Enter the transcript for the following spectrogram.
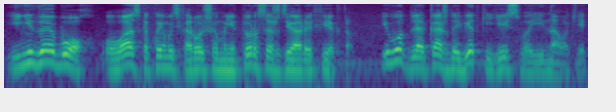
И не дай бог, у вас какой-нибудь хороший монитор с HDR-эффектом. И вот для каждой ветки есть свои навыки.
